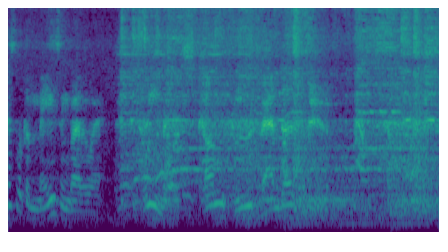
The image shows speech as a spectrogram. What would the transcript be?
guys look amazing, by the way. Zoo.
